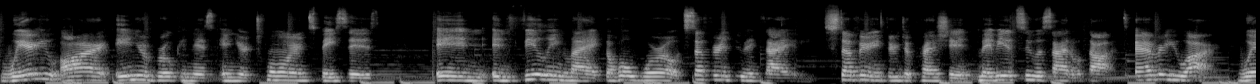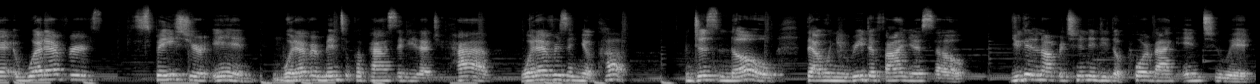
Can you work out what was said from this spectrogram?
Where you are in your brokenness, in your torn spaces, in in feeling like the whole world suffering through anxiety, suffering through depression, maybe it's suicidal thoughts. Wherever you are, where whatever space you're in, mm-hmm. whatever mental capacity that you have, whatever's in your cup, just know that when you redefine yourself, you get an opportunity to pour back into it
